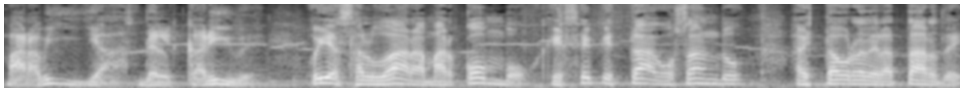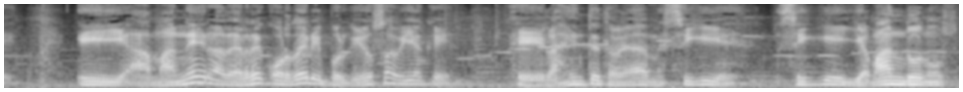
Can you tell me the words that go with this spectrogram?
Maravillas del Caribe. Voy a saludar a Marcombo, que sé que está gozando a esta hora de la tarde. Y a manera de recordar, y porque yo sabía que eh, la gente todavía me sigue, sigue llamándonos,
